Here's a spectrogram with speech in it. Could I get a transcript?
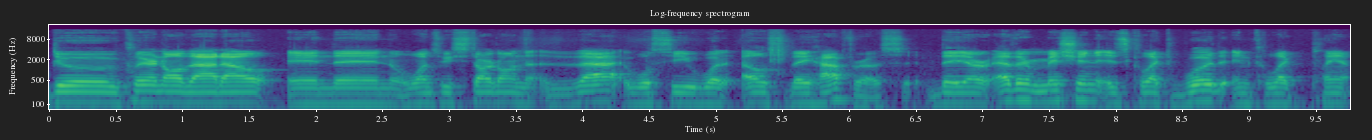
do clearing all that out and then once we start on that we'll see what else they have for us. Their other mission is collect wood and collect plant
